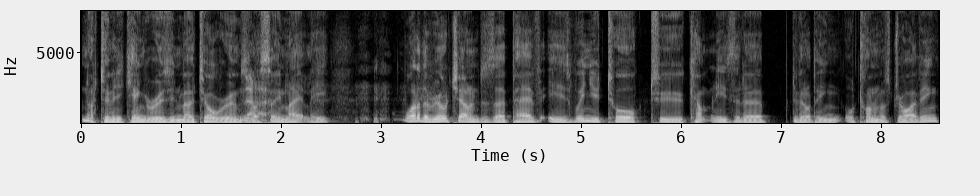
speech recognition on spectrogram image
Not too many kangaroos in motel rooms no. that I've seen lately. One of the real challenges, though, Pav, is when you talk to companies that are developing autonomous driving,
